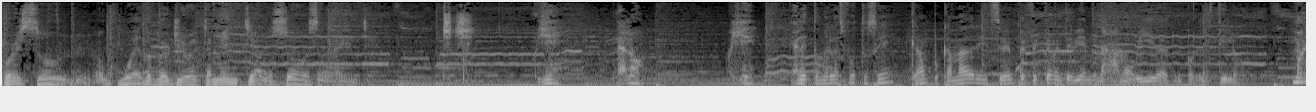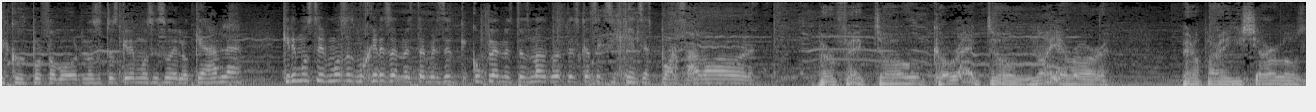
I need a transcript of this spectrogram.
Por eso no puedo ver directamente a los ojos de la gente. Ch, ch. Oye, Lalo, Oye, ya le tomé las fotos, ¿eh? Quedan poca madre, se ven perfectamente bien, nada movidas ni por el estilo. Michael, por favor, nosotros queremos eso de lo que habla. Queremos hermosas mujeres a nuestra merced que cumplan nuestras más grotescas exigencias, por favor. Perfecto, correcto, no hay error. Pero para iniciarlos,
